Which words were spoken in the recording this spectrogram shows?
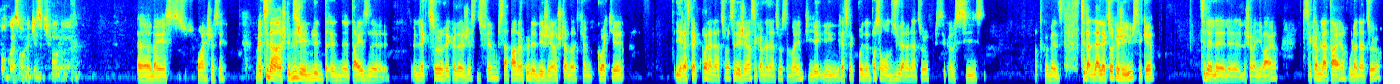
pourquoi sont là? Qu'est-ce qu'ils font là? Euh, ben, ouais, je sais. Mais tu sais, je t'ai dit, j'ai lu une, thèse, euh, une lecture écologiste du film, puis ça parle un peu de, des géants, justement, comme quoi que ils respectent pas la nature. Tu sais, les géants, c'est comme la nature, c'est le même, puis ils respectent pas, ils donnent pas son dû à la nature, puis c'est comme si en tout cas, ben, la, lecture que j'ai eue, c'est que le, le, chevalier vert, c'est comme la terre ou la nature.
